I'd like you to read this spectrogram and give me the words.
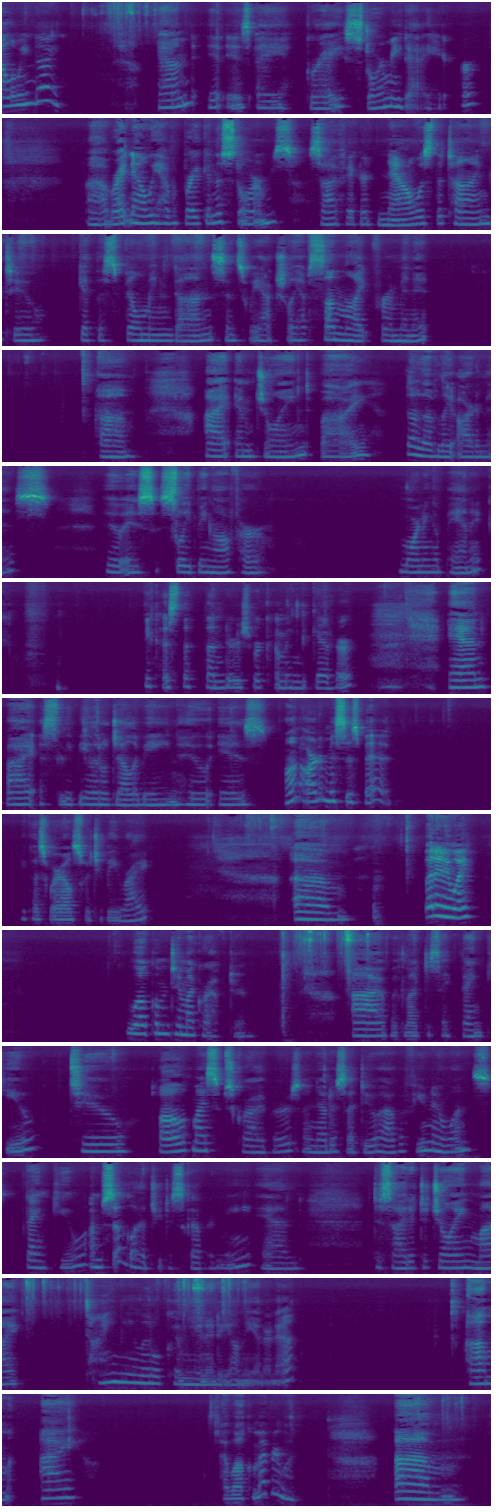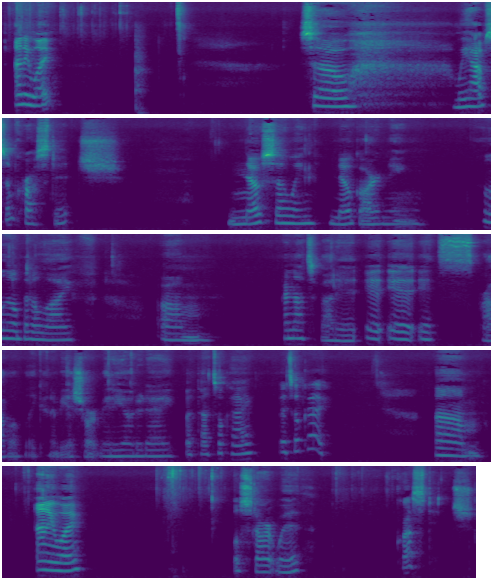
Halloween Day. And it is a gray, stormy day here. Uh, right now we have a break in the storms, so I figured now was the time to get this filming done since we actually have sunlight for a minute. Um, I am joined by the lovely Artemis, who is sleeping off her morning of panic because the thunders were coming together, and by a sleepy little jelly bean who is on Artemis's bed because where else would you be, right? Um, but anyway, welcome to my craft room. I would like to say thank you to all of my subscribers. I notice I do have a few new ones. Thank you. I'm so glad you discovered me and decided to join my tiny little community on the internet. Um, I I welcome everyone. Um, anyway, so we have some cross stitch, no sewing, no gardening, a little bit of life. Um, and that's about it. It, it it's probably going to be a short video today, but that's okay. It's okay. Um, anyway, we'll start with cross stitch.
